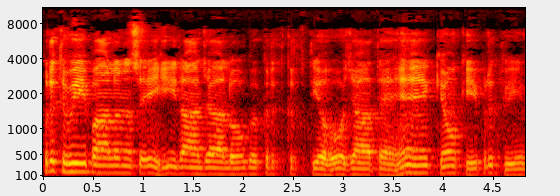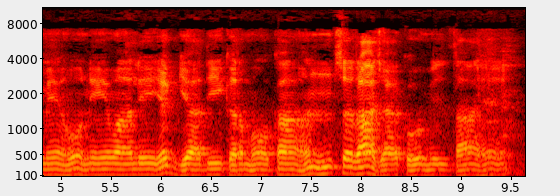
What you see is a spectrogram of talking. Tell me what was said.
पृथ्वी पालन से ही राजा लोग कृतकृत्य हो जाते हैं, क्योंकि पृथ्वी में होने वाले यज्ञादि कर्मों का अंश राजा को मिलता है।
